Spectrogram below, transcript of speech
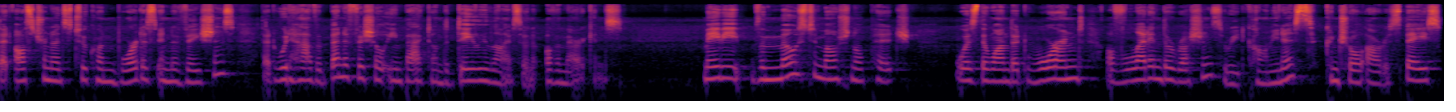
that astronauts took on board as innovations that would have a beneficial impact on the daily lives of, of Americans. Maybe the most emotional pitch was the one that warned of letting the Russians, read communists, control outer space,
